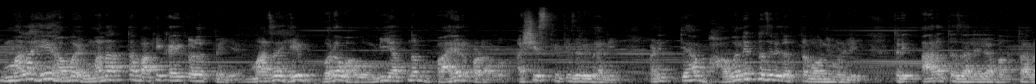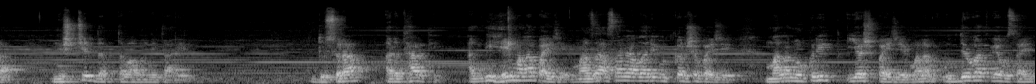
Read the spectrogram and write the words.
मला हे हवंय मला आत्ता बाकी काही कळत नाहीये. माझं हे बरं व्हावं मी यातनं बाहेर पडावं अशी स्थिती जरी झाली आणि त्या भावनेतनं जरी दत्तभावनी म्हणली तरी आर्त झालेल्या भक्ताला निश्चित दत्तभावांनी तारेल. दुसरा अर्थार्थी अगदी हे मला पाहिजे माझा असा व्यावहारिक उत्कर्ष पाहिजे मला नोकरीत यश पाहिजे मला उद्योगात व्यवसाय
